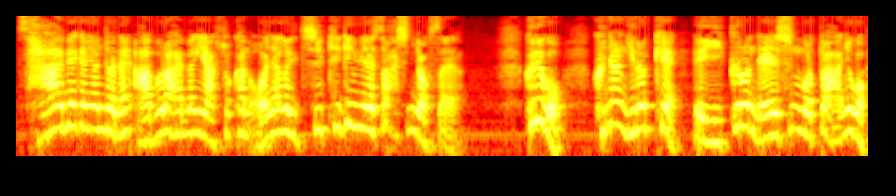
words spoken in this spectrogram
400여 년 전에 아브라함에게 약속한 언약을 지키기 위해서 하신 역사야. 그리고 그냥 이렇게 이끌어내신 것도 아니고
